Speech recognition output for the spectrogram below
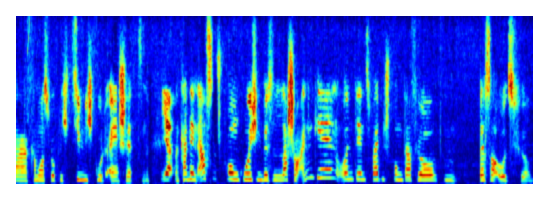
Da kann man es wirklich ziemlich gut einschätzen. Ja. Man kann den ersten Sprung ruhig ein bisschen lascher angehen und den zweiten Sprung dafür hm, besser ausführen.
